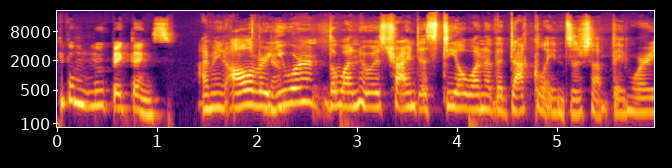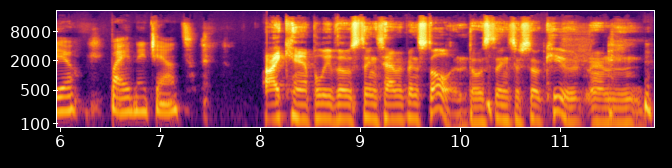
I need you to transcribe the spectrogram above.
People move big things. I mean, Oliver, you weren't the one who was trying to steal one of the ducklings or something, were you, by any chance? I can't believe those things haven't been stolen. Those things are so cute and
